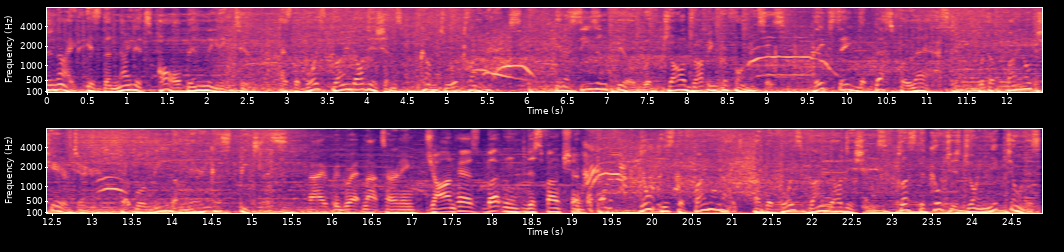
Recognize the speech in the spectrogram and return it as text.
Tonight is the night it's all been leading to as the Voice Blind auditions come to a climax. In a season filled with jaw-dropping performances, they've saved the best for last with a final chair turn that will leave America speechless. I regret not turning. John has button dysfunction. Don't miss the final night of the Voice Blind auditions. Plus, the coaches join Nick Jonas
